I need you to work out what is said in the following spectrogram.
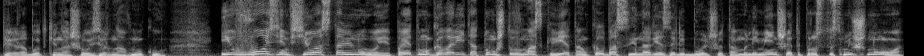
переработке нашего зерна в муку. И ввозим все остальное. Поэтому говорить о том, что в Москве там колбасы нарезали больше там, или меньше, это просто смешно.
